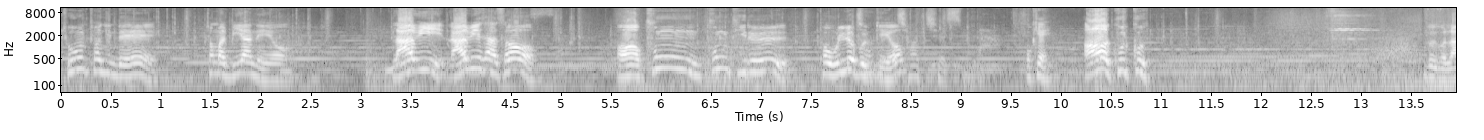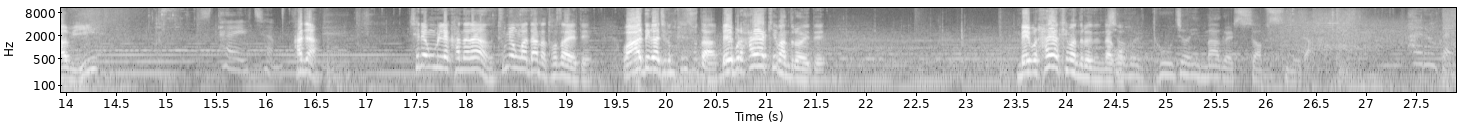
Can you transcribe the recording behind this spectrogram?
좋은 편인데 정말 미안해요. 라위 라위 사서 어궁궁 deal을 더 올려볼게요. 오케이. 아 good good. 이거 이거 라위. 가자. 체력 물약 하나랑 투명 ward 하나 더 사야 돼 와드가 지금 필수다 맵을 하얗게 만들어야 돼 맵을 하얗게 만들어야 된다고 적을 도저히 막을 수 없습니다. 하루가지.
